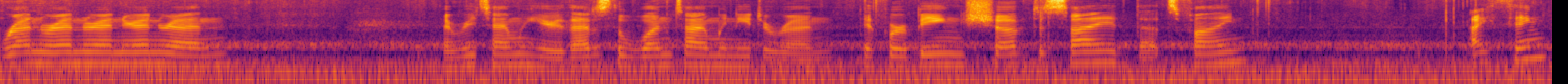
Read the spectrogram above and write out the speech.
run, run, run, run, run. Every time we hear, that is the one time we need to run. If we're being shoved aside, that's fine. I think...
